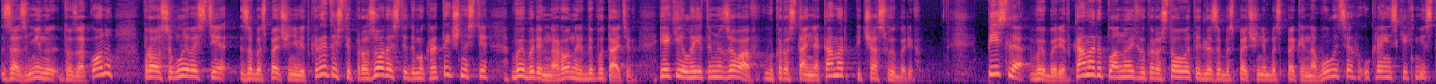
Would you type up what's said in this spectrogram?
за зміни до закону про особливості забезпечення відкритості, прозорості, демократичності виборів народних депутатів, який легітимізував використання камер під час виборів. Після виборів камери планують використовувати для забезпечення безпеки на вулицях українських міст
